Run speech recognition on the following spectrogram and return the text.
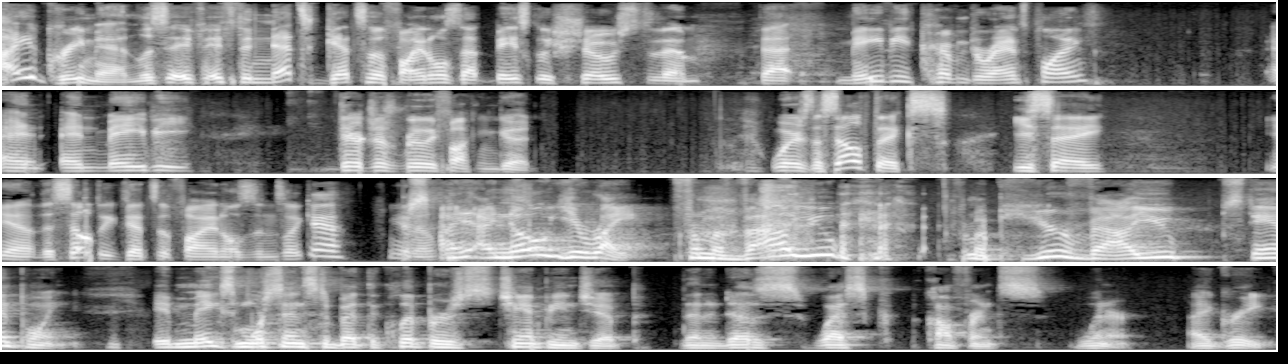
I agree, man. Listen, if, if the Nets get to the finals, that basically shows to them that maybe Kevin Durant's playing, and and maybe they're just really fucking good. Whereas the Celtics, you say, you know, the Celtics gets to the finals, and it's like, yeah, you know, I, I know you're right. From a value, from a pure value standpoint, it makes more sense to bet the Clippers championship than it does West Conference winner. I agree.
